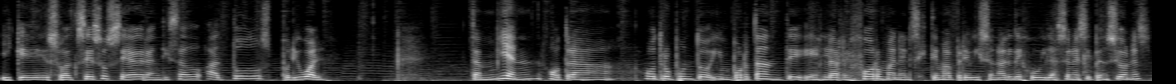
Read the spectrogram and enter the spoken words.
y que su acceso sea garantizado a todos por igual. También otra, otro punto importante es la reforma en el sistema previsional de jubilaciones y pensiones,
